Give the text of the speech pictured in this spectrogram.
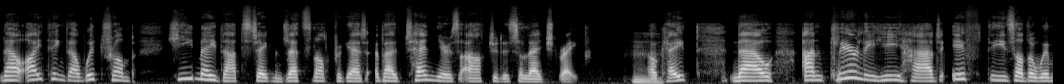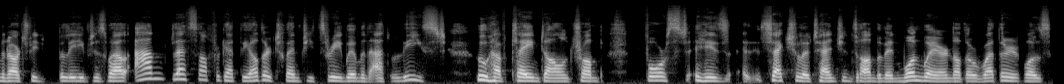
Now, I think that with Trump, he made that statement, let's not forget, about 10 years after this alleged rape. Mm. Okay. Now, and clearly he had, if these other women are to be believed as well, and let's not forget the other 23 women at least who have claimed Donald Trump forced his uh, sexual attentions on them in one way or another, whether it was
